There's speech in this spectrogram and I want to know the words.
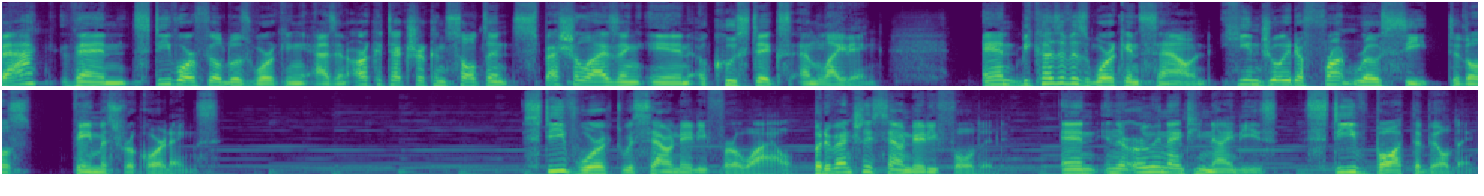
Back then, Steve Orfield was working as an architecture consultant specializing in acoustics and lighting. And because of his work in sound, he enjoyed a front row seat to those famous recordings. Steve worked with Sound 80 for a while, but eventually Sound 80 folded. And in the early 1990s, Steve bought the building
